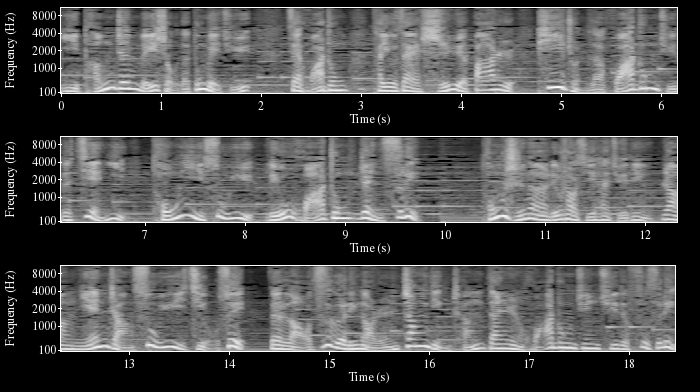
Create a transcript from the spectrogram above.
以彭真为首的东北局，在华中，他又在十月八日批准了华中局的建议，同意粟裕刘华中任司令。同时呢，刘少奇还决定让年长粟裕九岁的老资格领导人张鼎丞担任华中军区的副司令。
